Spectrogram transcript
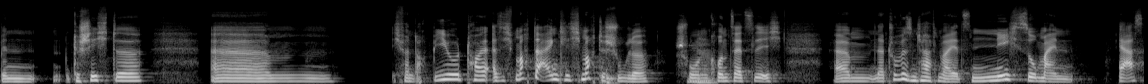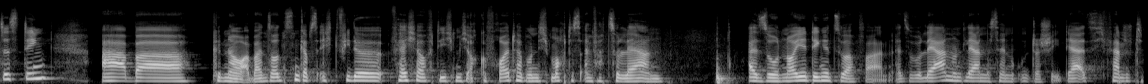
bin Geschichte. Ähm, ich fand auch Bio toll. Also ich mochte eigentlich, ich mochte Schule schon Ja. grundsätzlich. Ähm, Naturwissenschaften war jetzt nicht so mein erstes Ding, aber genau. Aber ansonsten gab es echt viele Fächer, auf die ich mich auch gefreut habe und ich mochte es einfach zu lernen. Also neue Dinge zu erfahren. Also lernen und lernen ist ja ein Unterschied. Ja, also ich fand,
